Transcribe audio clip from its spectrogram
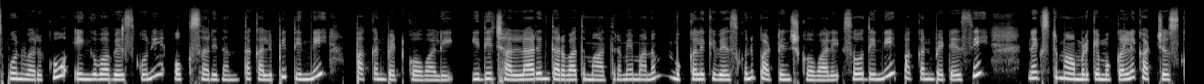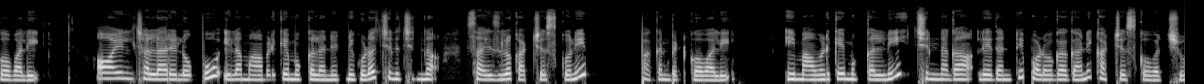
స్పూన్ వరకు ఇంగువ వేసుకుని ఒకసారి ఇదంతా కలిపి దీన్ని పక్కన పెట్టుకోవాలి. ఇది చల్లారిన తర్వాత మాత్రమే మనం ముక్కలకి వేసుకుని పట్టించుకోవాలి. సో దీన్ని పక్కన పెట్టేసి నెక్స్ట్ మామిడికాయ ముక్కల్ని కట్ చేసుకోవాలి. ఆయిల్ చల్లారేలోపు ఇలా మామిడికాయ ముక్కలన్నింటినీ కూడా చిన్న చిన్న సైజులో కట్ చేసుకొని పక్కన పెట్టుకోవాలి. ఈ మామిడికాయ ముక్కల్ని చిన్నగా లేదంటే పొడవుగా కానీ కట్ చేసుకోవచ్చు.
